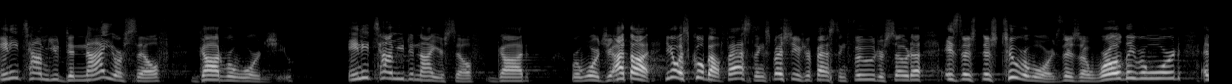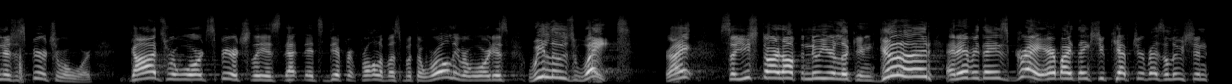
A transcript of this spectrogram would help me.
anytime you deny yourself, God rewards you. Anytime you deny yourself, God rewards you. I thought, you know what's cool about fasting, especially if you're fasting food or soda, is there's, there's two rewards. There's a worldly reward and there's a spiritual reward. God's reward spiritually is that it's different for all of us, but the worldly reward is we lose weight, right? So you start off the new year looking good and everything's great. Everybody thinks you kept your resolution,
